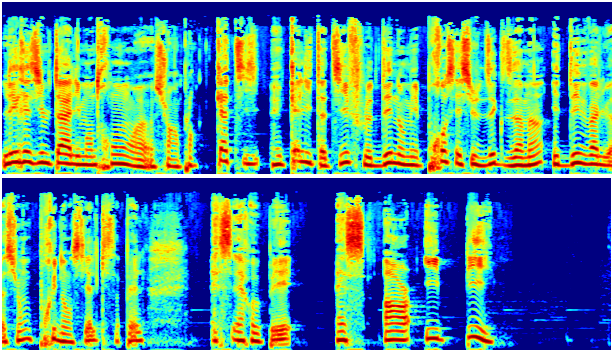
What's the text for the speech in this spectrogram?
Les résultats alimenteront euh, sur un plan qualitatif le dénommé processus d'examen et d'évaluation prudentielle qui s'appelle SREP, SREP.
